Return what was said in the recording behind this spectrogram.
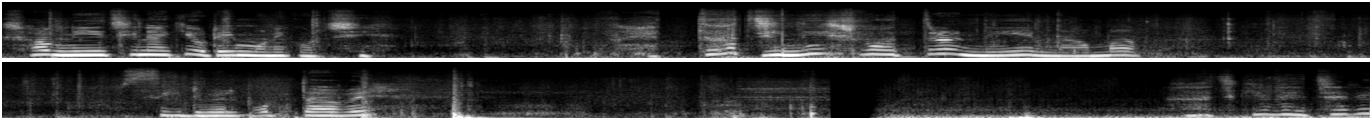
সব নিয়েছি নাকি, ওটাই মনে করছি। এত জিনিসপত্র নিয়ে নামা। সিট বেল্ট পরতে হবে। আজকে বেচারে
